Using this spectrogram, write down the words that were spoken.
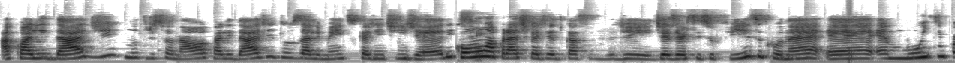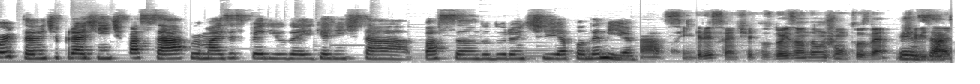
a qualidade nutricional, a qualidade dos alimentos que a gente ingere com Sim. a prática de educação de, de exercício físico, né? É, é muito importante para a gente passar por mais esse período aí que a gente está passando durante a pandemia. Ah, sim, interessante. Os dois andam juntos, né? Atividade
